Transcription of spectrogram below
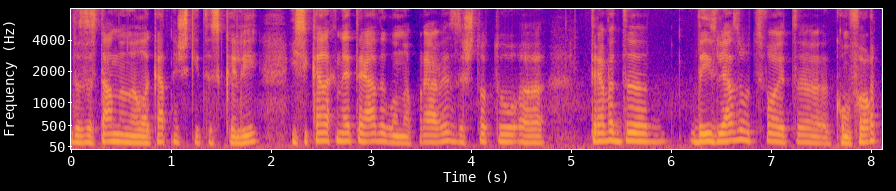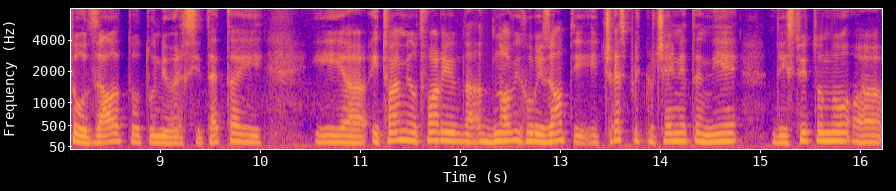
да застана на лакатническите скали и си казах, не трябва да го направя, защото а, трябва да, да изляза от своята комфорта, от залата, от университета и, и, а, и това ми отвори нови хоризонти. И чрез приключенията ние действително а,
